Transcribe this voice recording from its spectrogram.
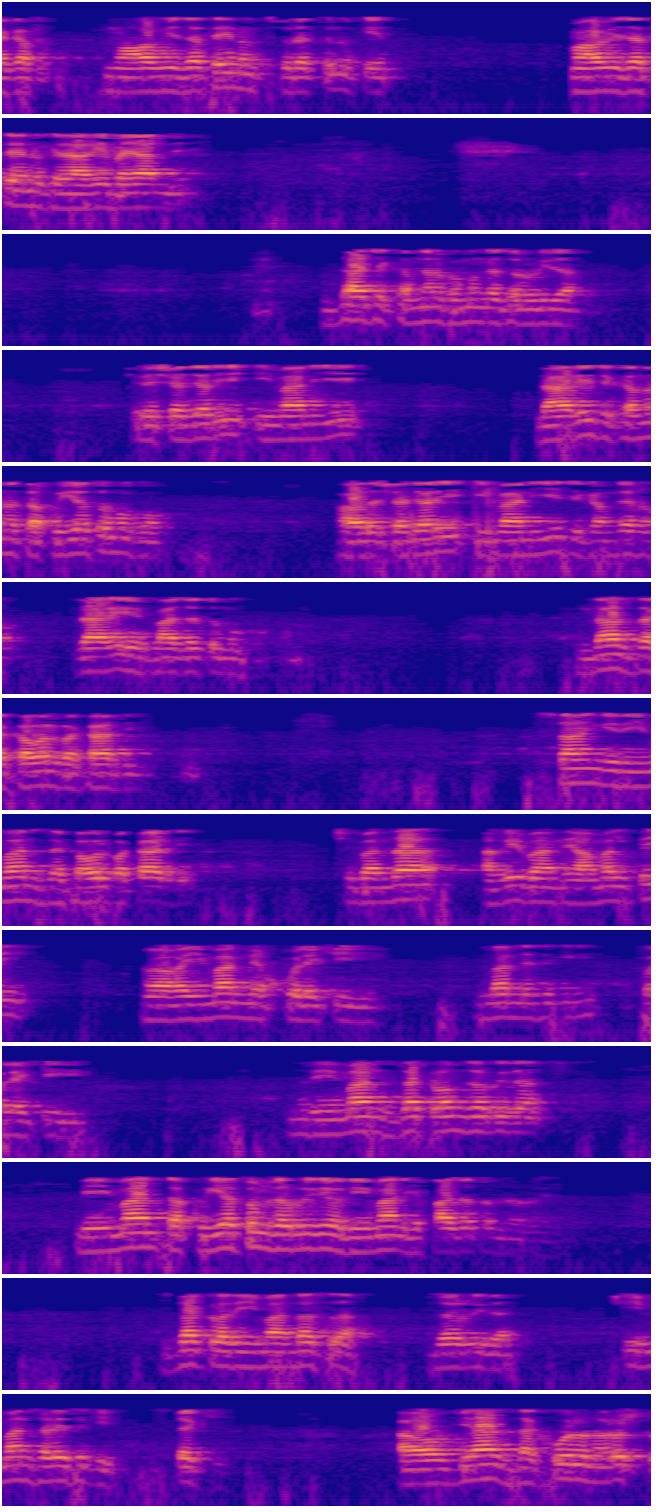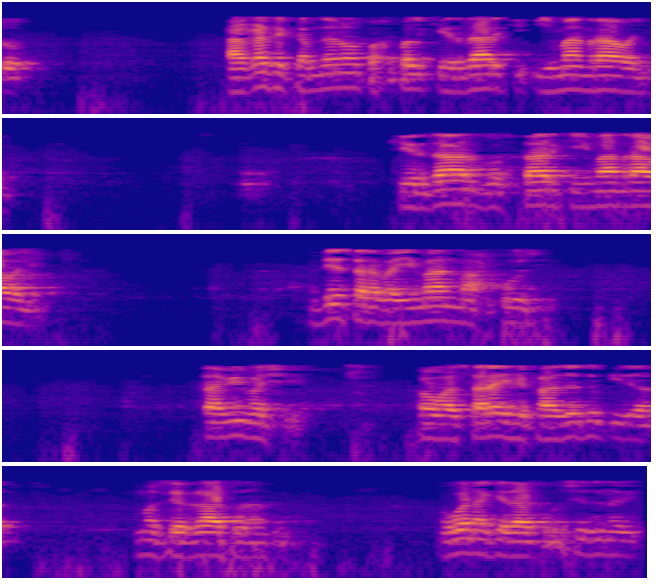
لکه معاوضتین او صورتونو کې معاوضتین او کې هغه بیان دی دا چې کمنره په منګه ضروری ده چې شجری ایمانی داغی چې کمنو تقویت مو کو او د شجری ایمانی چې کمنو داغی حفاظت مو کو دا زده کول بکار دي څنګه د ایمان زده کول بکار دي چې بنده هغه باندې عمل کوي هغه ایمان نه خپل کیږي باندې ځکیږي خپل کیږي نو د ایمان زده کړم ضروری ده د ایمان تقویت هم ضروری دی او د ایمان حفاظت هم ضروری دی زده کړه د ایمان دا سره ضروری ده چې ایمان سره سکی زده کی او بیا زده کولو نرشتو هغه د کمدنو په خپل کردار کې ایمان راولي کردار گفتار کې ایمان راولي دې سره به ایمان محفوظ قوي بشي او سره حفاظت کی دا مزرات ده ونه کې دا ټول شي نه وي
